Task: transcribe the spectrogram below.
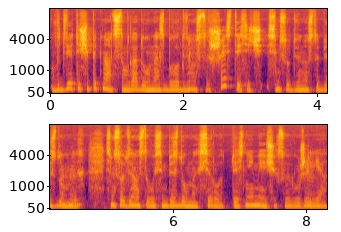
в 2015 году у нас было 96 тысяч 790 бездомных, угу. 798 бездомных сирот, то есть не имеющих своего жилья.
